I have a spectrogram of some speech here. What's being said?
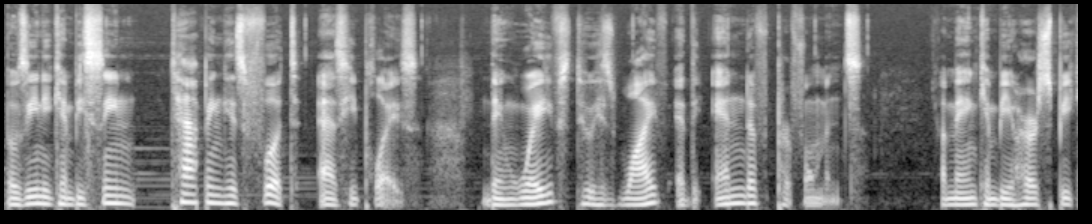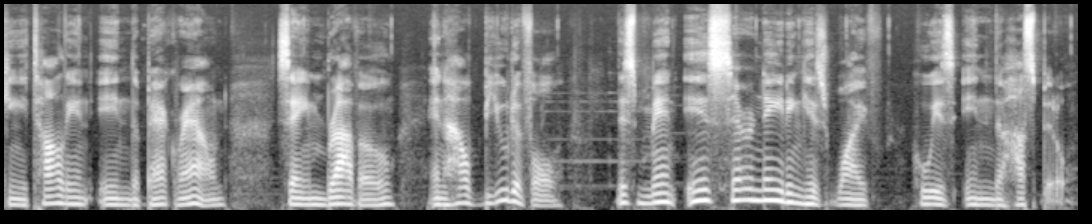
Bozzini can be seen tapping his foot as he plays, then waves to his wife at the end of performance. A man can be heard speaking Italian in the background, saying bravo and how beautiful. This man is serenading his wife who is in the hospital.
